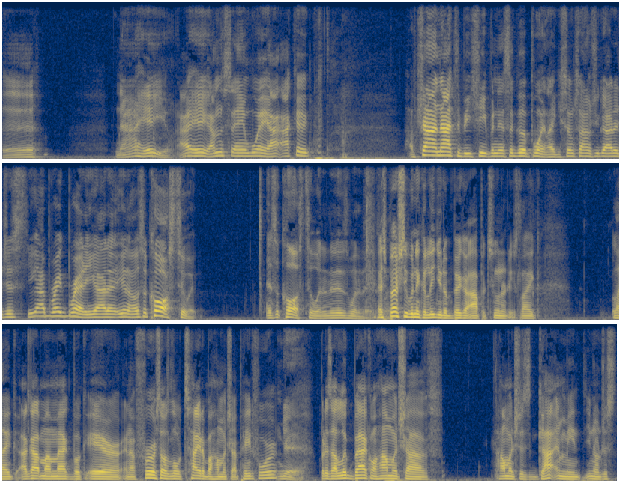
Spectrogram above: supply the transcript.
Yeah. Nah, I hear you. I hear you. I'm the same way. I, I could. I'm trying not to be cheap, and it's a good point. Like sometimes you gotta just you gotta break bread. And you gotta you know it's a cost to it. It's a cost to it, and it is what it is. especially when it can lead you to bigger opportunities. Like, like I got my MacBook Air, and at first I was a little tight about how much I paid for it. Yeah. But as I look back on how much I've, how much it's gotten me, you know, just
